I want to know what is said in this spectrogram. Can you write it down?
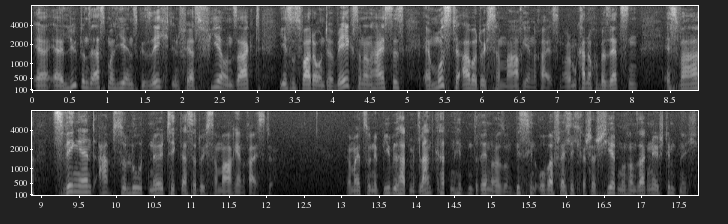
Er, er lügt uns erstmal hier ins Gesicht in Vers 4 und sagt, Jesus war da unterwegs und dann heißt es, er musste aber durch Samarien reisen. Oder man kann auch übersetzen, es war zwingend, absolut nötig, dass er durch Samarien reiste. Wenn man jetzt so eine Bibel hat mit Landkarten hinten drin oder so ein bisschen oberflächlich recherchiert, muss man sagen, nee, stimmt nicht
